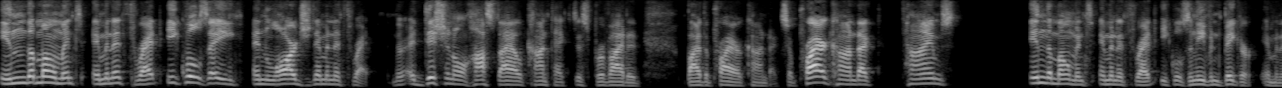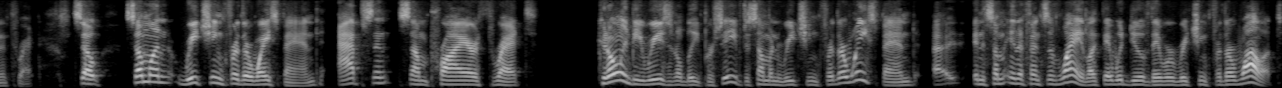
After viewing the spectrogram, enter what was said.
in the moment imminent threat equals a enlarged imminent threat. The additional hostile context is provided by the prior conduct. So prior conduct times in the moment imminent threat equals an even bigger imminent threat. So someone reaching for their waistband absent some prior threat could only be reasonably perceived as someone reaching for their waistband uh, in some inoffensive way like they would do if they were reaching for their wallet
